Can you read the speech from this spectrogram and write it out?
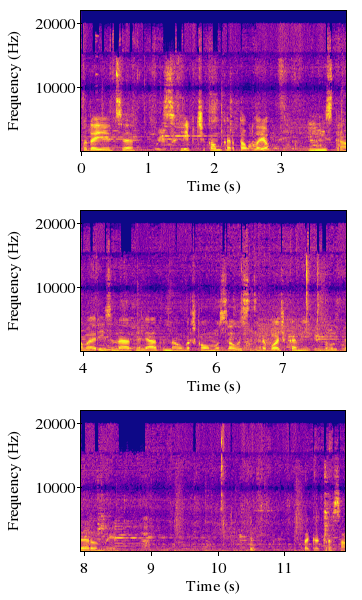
подається з хлібчиком, картоплею і страва різана телятина у вершковому соусі з грибочками і деруни. Така краса.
